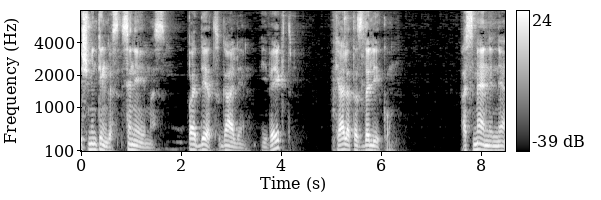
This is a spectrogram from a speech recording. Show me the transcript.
išmintingas senėjimas padėt gali įveikti keletas dalykų. Asmeninė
